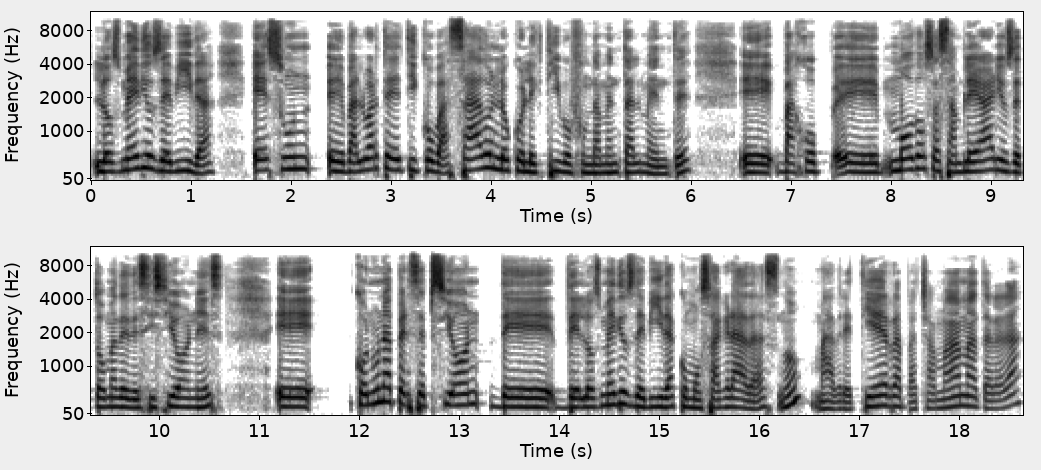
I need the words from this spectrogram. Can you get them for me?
los medios de vida es un eh, baluarte ético basado en lo colectivo fundamentalmente, eh, bajo eh, modos asamblearios de toma de decisiones, con una percepción de, los medios de vida como sagradas, ¿no? Madre Tierra, Pachamama, tarará.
